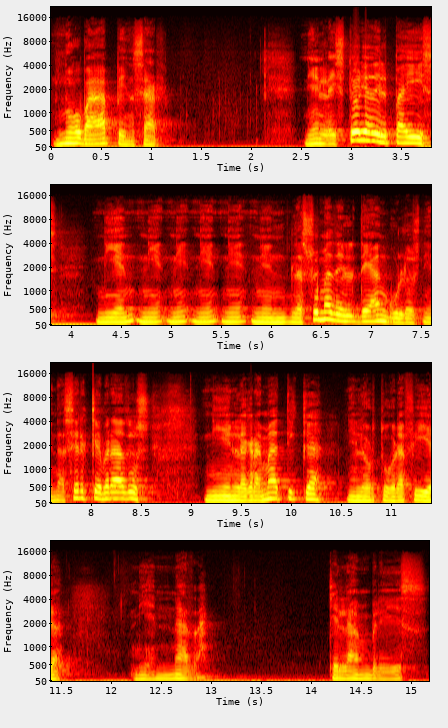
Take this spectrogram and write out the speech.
no va a pensar ni en la historia del país, ni en, la suma de ángulos, ni en hacer quebrados, ni en la gramática, ni en la ortografía, ni en nada. Que el hambre es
